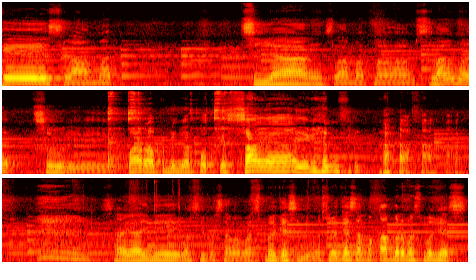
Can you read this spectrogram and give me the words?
Oke, selamat siang, selamat malam, selamat sore para pendengar podcast saya ya kan. saya ini masih bersama Mas Bagas ini. Mas Bagas apa kabar Mas Bagas?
